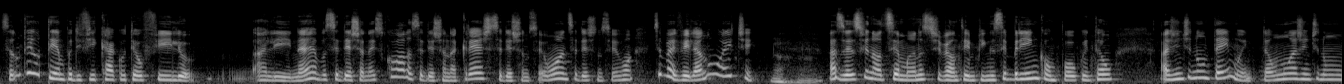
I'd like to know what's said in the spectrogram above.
você não tem o tempo de ficar com o teu filho ali, né? Você deixa na escola, você deixa na creche, você deixa não sei onde, você deixa não sei onde. Você vai ver ele à noite. Aham. Às vezes, final de semana, se tiver um tempinho, se brinca um pouco. Então, a gente não tem muito. Então, não, a gente não,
